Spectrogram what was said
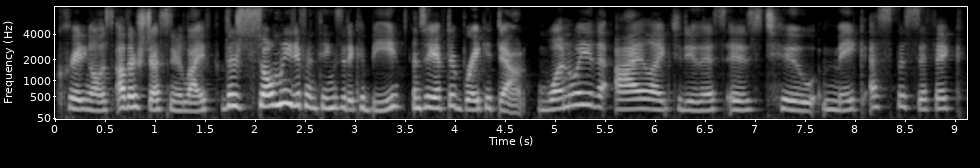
creating all this other stress in your life. There's so many different things that it could be, and so you have to break it down. One way that I like to do this is to make a specific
